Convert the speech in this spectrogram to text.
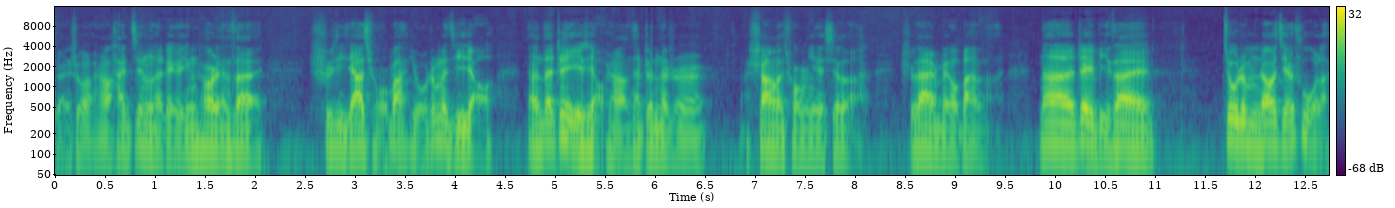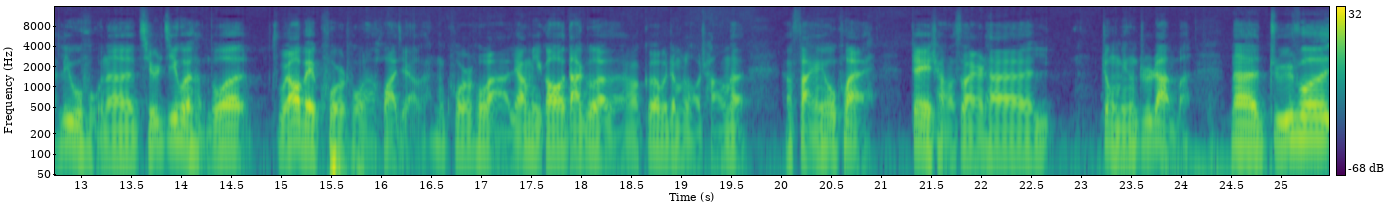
远射，然后还进了这个英超联赛十几家球吧，有这么几脚。但在这一脚上，他真的是伤了球迷的心了，实在是没有办法。那这比赛就这么着结束了。利物浦呢，其实机会很多，主要被库尔图瓦化解了。那库尔图瓦两米高大个子，然后胳膊这么老长的，然后反应又快，这一场算是他证明之战吧。那至于说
